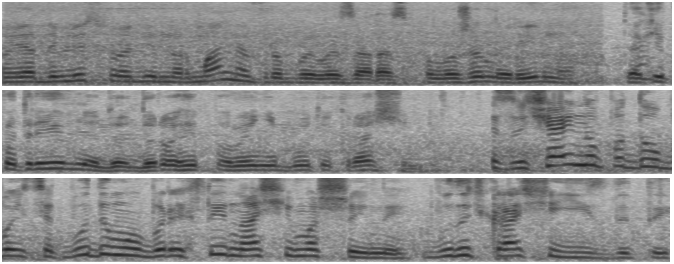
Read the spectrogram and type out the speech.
Ну, Я дивлюсь, вроді нормально зробили зараз, положили рівно. Так і потрібно, дороги повинні бути кращими. Звичайно, подобається. Будемо берегти наші машини, будуть краще їздити.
